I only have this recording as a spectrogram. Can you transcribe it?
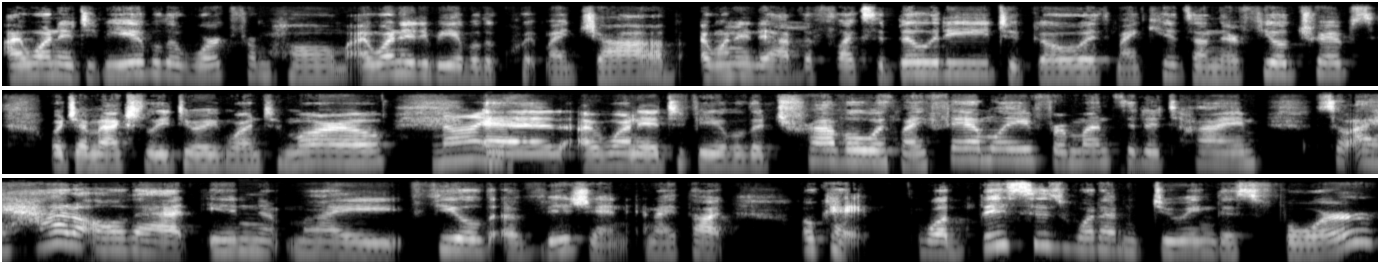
I wanted to be able to work from home. I wanted to be able to quit my job. I wanted to have the mm-hmm. flexibility to go with my kids on their field trips, which I'm actually doing one tomorrow. Nice. And I wanted to be able to travel with my family for months at a time. So I had all that in my field of vision. And I thought, okay, well, this is what I'm doing this for.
